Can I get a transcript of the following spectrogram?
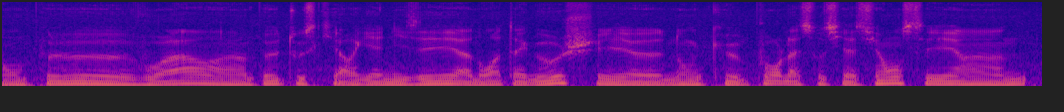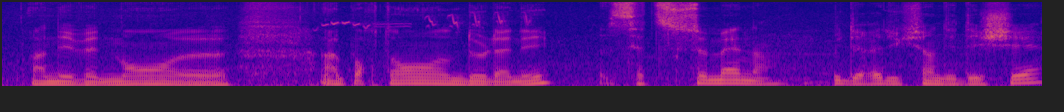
on peut voir un peu tout ce qui est organisé à droite à gauche. Et donc pour l'association c'est un, événement important de l'année. Cette semaine des réductions des déchets,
